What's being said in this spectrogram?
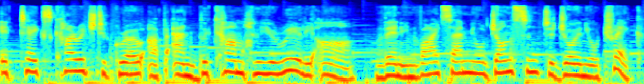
It takes courage to grow up and become who you really are. Then invite Samuel Johnson to join your trek.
